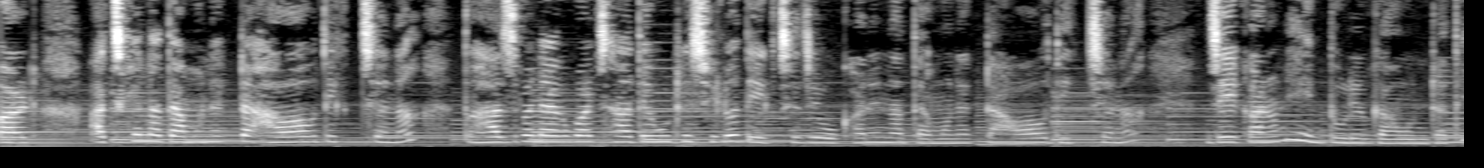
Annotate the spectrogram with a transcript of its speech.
বাট আজকে না তেমন একটা হাওয়াও দিচ্ছে না। তো হাজব্যান্ড একবার ছাদে উঠেছিল, দেখছে যে ওখানে না তেমন একটা হাওয়াও দিচ্ছে না যে কারণে এই দূরের গাউনটাতে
